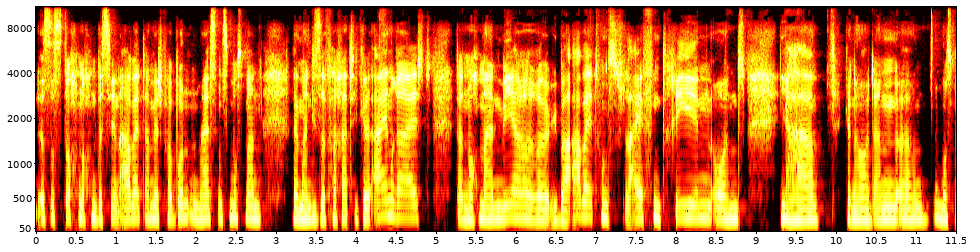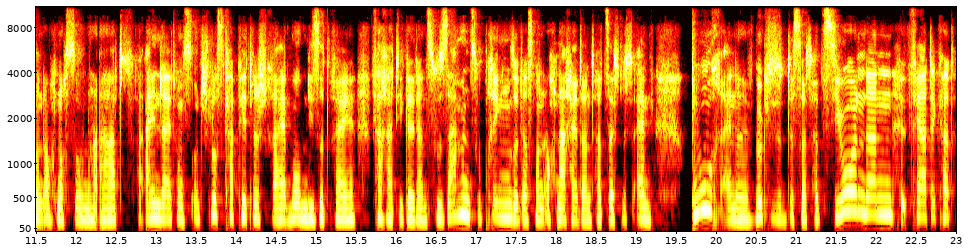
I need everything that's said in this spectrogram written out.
es ist doch noch ein bisschen Arbeit damit verbunden. Meistens muss man, wenn man diese Fachartikel einreicht, dann nochmal mehrere Überarbeitungen Schleifen drehen und ja, genau, dann ähm, muss man auch noch so eine Art Einleitungs- und Schlusskapitel schreiben, um diese drei Fachartikel dann zusammenzubringen, so dass man auch nachher dann tatsächlich ein Buch, eine wirkliche Dissertation dann fertig hat.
